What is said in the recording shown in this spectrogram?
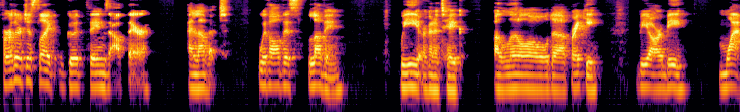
further just like good things out there. I love it. With all this loving, we are going to take a little old uh, breaky. BRB. Mwah.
